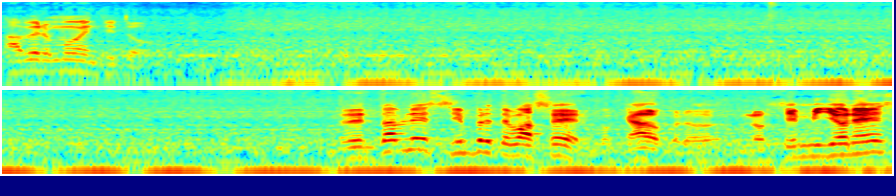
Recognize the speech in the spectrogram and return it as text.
A ver, un momentito. Rentable siempre te va a ser. Pues claro, pero los 100 millones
